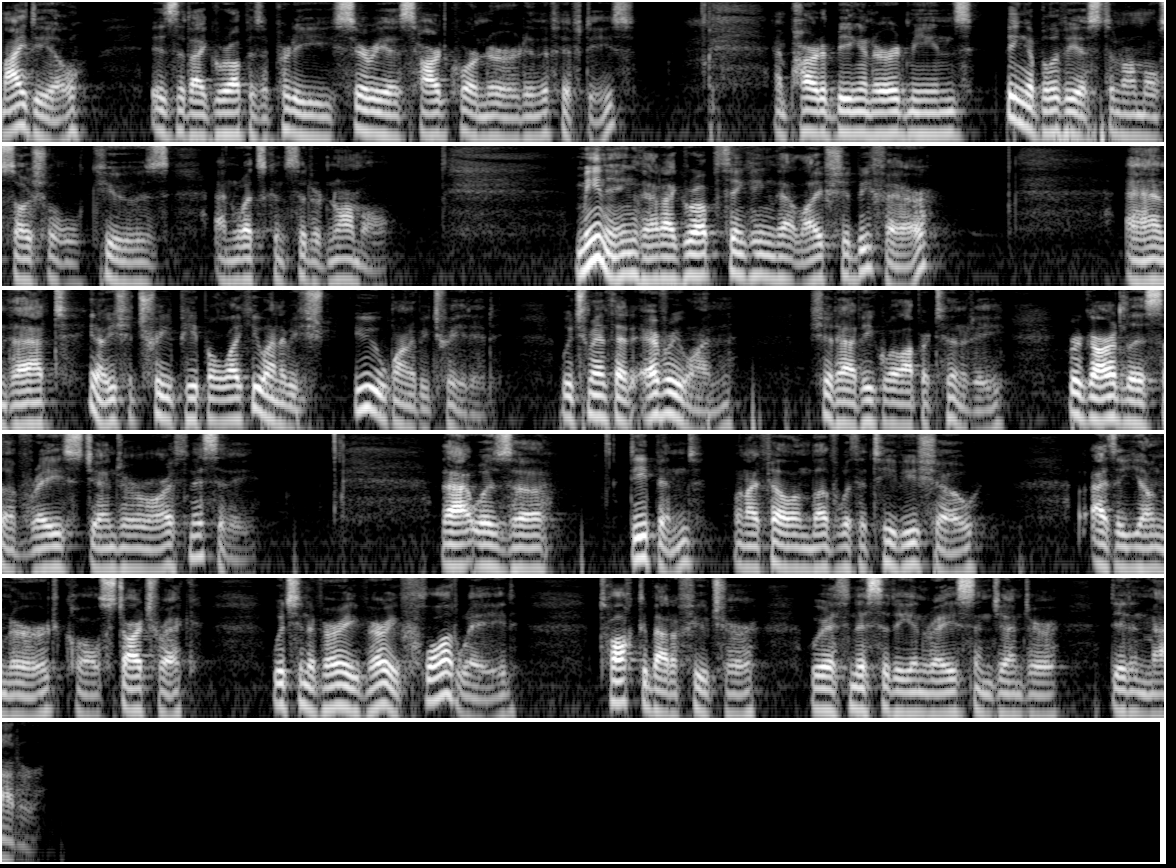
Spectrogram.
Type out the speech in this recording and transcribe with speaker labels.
Speaker 1: My deal is that I grew up as a pretty serious, hardcore nerd in the 50s. And part of being a nerd means being oblivious to normal social cues and what's considered normal. Meaning that I grew up thinking that life should be fair and that you know you should treat people like you want to be you want to be treated, which meant that everyone should have equal opportunity regardless of race, gender, or ethnicity. That was uh, deepened when I fell in love with a TV show as a young nerd called Star Trek, which in a very, very flawed way talked about a future where ethnicity and race and gender didn't matter.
